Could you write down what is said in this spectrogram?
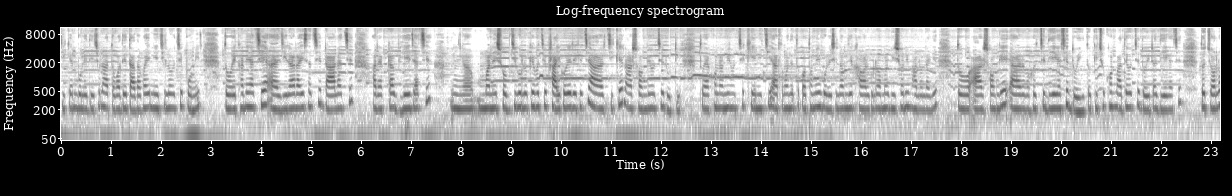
চিকেন বলে দিয়েছিলো। আর তোমাদের দাদাভাই নিয়েছিল হচ্ছে পনির। তো এখানে আছে জিরা রাইস আছে, ডাল আছে, আর একটা ভেজ আছে। মানে সবজিগুলোকে হচ্ছে ফ্রাই করে রেখেছে, আর চিকেন, আর সঙ্গে হচ্ছে রুটি। তো এখন আমি হচ্ছে খেয়ে নিচ্ছি। আর তোমাদের তো প্রথমেই বলেছিলাম যে খাবারগুলো আমার ভীষণই ভালো লাগে। তো আর সঙ্গে আর হচ্ছে দিয়ে গেছে দই। তো কিছুক্ষণ বাদে হচ্ছে দইটা দিয়ে গেছে। তো চলো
